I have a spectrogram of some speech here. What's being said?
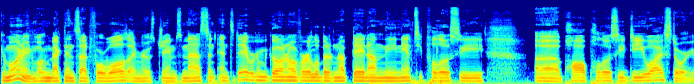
Good morning. Welcome back to Inside Four Walls. I'm your host, James Madison, and today we're going to be going over a little bit of an update on the Nancy Pelosi, uh, Paul Pelosi DUI story.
